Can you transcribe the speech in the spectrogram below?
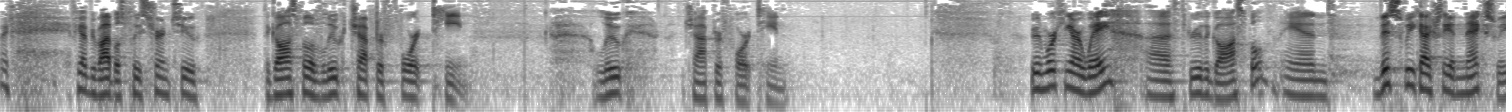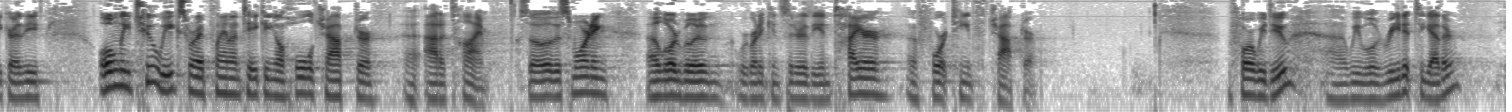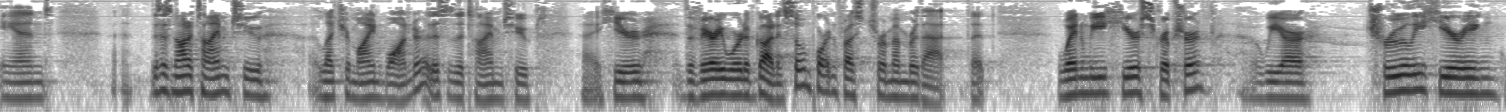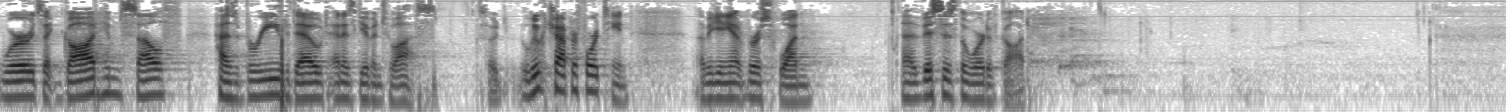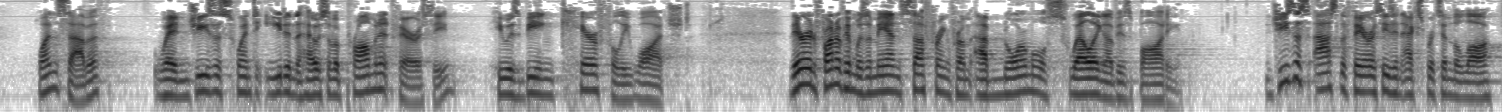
Right. If you have your Bibles, please turn to the Gospel of Luke chapter 14. Luke chapter 14. We've been working our way uh, through the Gospel, and this week, actually, and next week are the only two weeks where I plan on taking a whole chapter uh, at a time. So this morning, uh, Lord willing, we're going to consider the entire 14th uh, chapter. Before we do, uh, we will read it together and uh, this is not a time to let your mind wander. This is a time to uh, hear the very word of God. It's so important for us to remember that, that when we hear scripture, uh, we are truly hearing words that God himself has breathed out and has given to us. So Luke chapter 14, uh, beginning at verse 1, uh, this is the word of God. One Sabbath, when Jesus went to eat in the house of a prominent Pharisee, he was being carefully watched. There in front of him was a man suffering from abnormal swelling of his body. Jesus asked the Pharisees and experts in the law,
